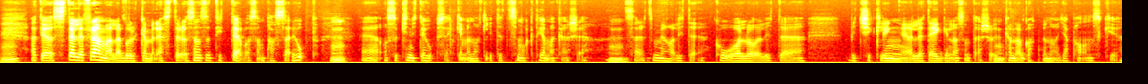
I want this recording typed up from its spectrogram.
Mm. att jag ställer fram alla burkar med rester och sen så tittar jag vad som passar ihop. Mm. Eh, och så knyter jag ihop säcken med något litet smaktema kanske. Mm. Så här, som jag har lite kål och lite bit kyckling eller ett ägg eller något sånt där så mm. kan det vara gott med någon japansk eh,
